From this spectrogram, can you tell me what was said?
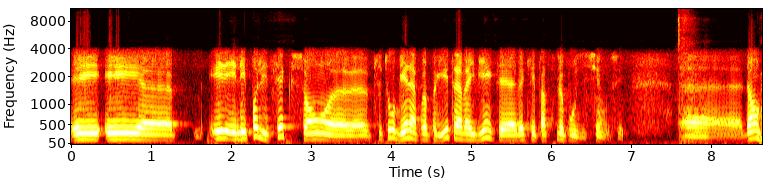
Et, et, euh, et les politiques sont euh, plutôt bien appropriés, travaillent bien avec les partis d'opposition aussi. Euh, donc,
